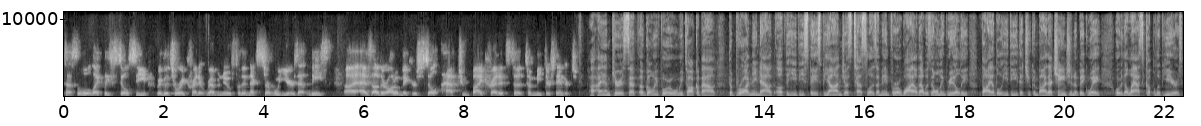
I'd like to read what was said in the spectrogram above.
Tesla will likely still see regulatory credit revenue for the next several years at least, uh, as other automakers still have to buy credits to, to meet their standards. I am curious, Seth, uh, going forward, when we talk about the broadening out of the EV space beyond just Teslas. I mean, for a while, that was the only really viable EV that you can buy. That changed in a big way over the last couple of years.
